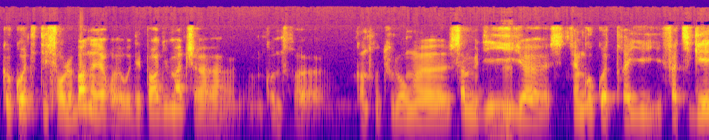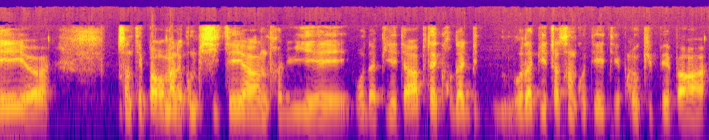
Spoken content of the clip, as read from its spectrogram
Cocotte était sur le banc d'ailleurs au départ du match contre, contre Toulon samedi. Mmh. C'était un Cocotte très fatigué sentait pas vraiment la complicité entre lui et Roda Pileta. Peut-être que Roda Pileta, de son côté, était préoccupé par,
